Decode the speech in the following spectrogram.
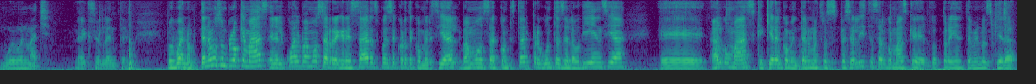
muy buen match. Excelente. Pues bueno, tenemos un bloque más en el cual vamos a regresar después de ese corte comercial. Vamos a contestar preguntas de la audiencia. eh, algo más que quieran comentar nuestros especialistas, algo más que el doctor Allende también nos quiera,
